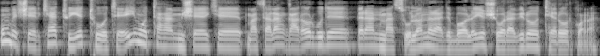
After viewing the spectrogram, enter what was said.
اون به شرکت توی توطعی متهم میشه که مثلا قرار بوده برن مسئولان رد بالای شوروی رو ترور کنن.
